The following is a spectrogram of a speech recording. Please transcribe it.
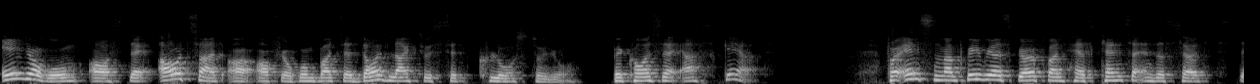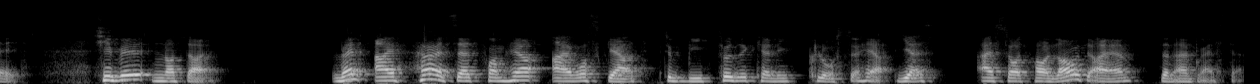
in your room or stay outside of your room, but they don't like to sit close to you because they are scared. For instance, my previous girlfriend has cancer in the third state. She will not die. When I heard that from her, I was scared to be physically close to her. Yes, I thought how lousy I am, then I embraced her.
